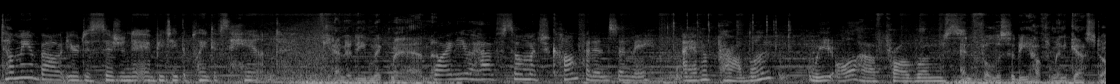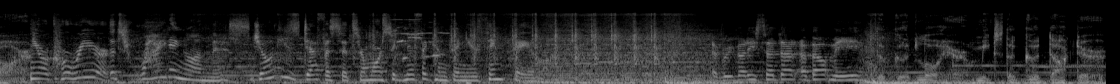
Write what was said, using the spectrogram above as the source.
tell me about your decision to amputate the plaintiff's hand. Kennedy McMann. Why do you have so much confidence in me? I have a problem. We all have problems. And Felicity Huffman guest star. Your career that's riding on this. Joni's deficits are more significant than you think they are. Everybody said that about me. The Good Lawyer meets the Good Doctor.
